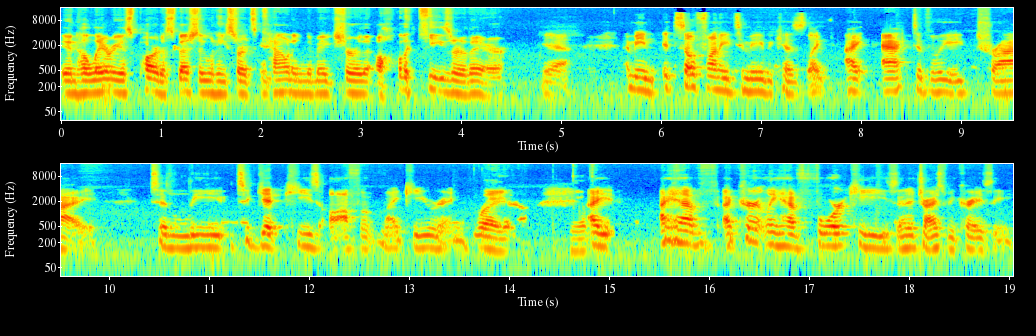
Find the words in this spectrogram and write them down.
and hilarious part, especially when he starts counting to make sure that all the keys are there. Yeah. I mean, it's so funny to me because like I actively try to leave to get keys off of my key ring. Right. You know? yep. I I have I currently have four keys and it drives me crazy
